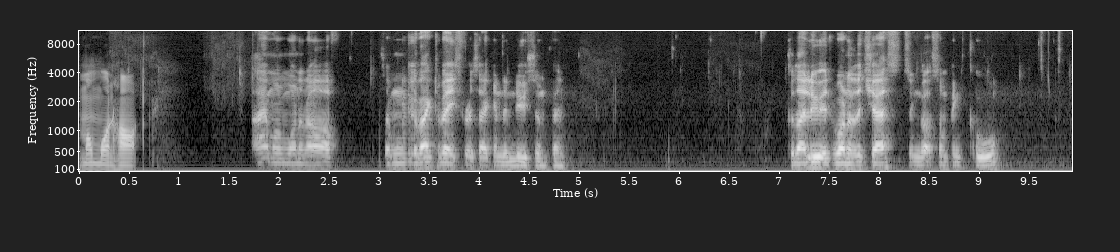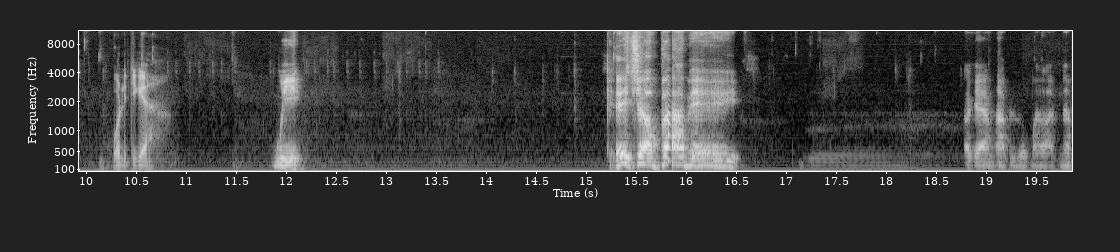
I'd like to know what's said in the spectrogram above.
I'm on one heart. I'm on one and a half. So I'm going to go back to base for a second and do something. Because I looted one of the chests and got something cool. What did you get? Wheat. It's a baby! Okay, I'm happy with my life now.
